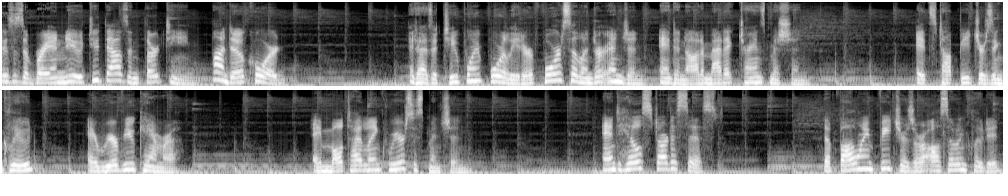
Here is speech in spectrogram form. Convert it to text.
This is a brand new 2013 Honda Accord. It has a 2.4-liter four-cylinder engine and an automatic transmission. Its top features include a rear-view camera, a multi-link rear suspension, and hill start assist. The following features are also included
